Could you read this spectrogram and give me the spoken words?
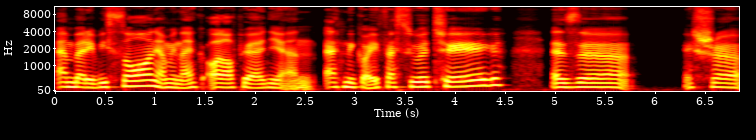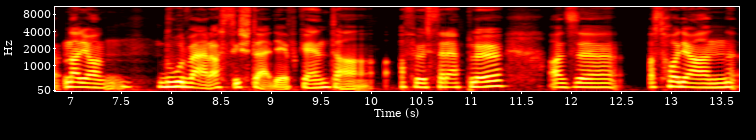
emberi viszony, aminek alapja egy ilyen etnikai feszültség, ez és nagyon durván rasszista egyébként a, a főszereplő, az, az hogyan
